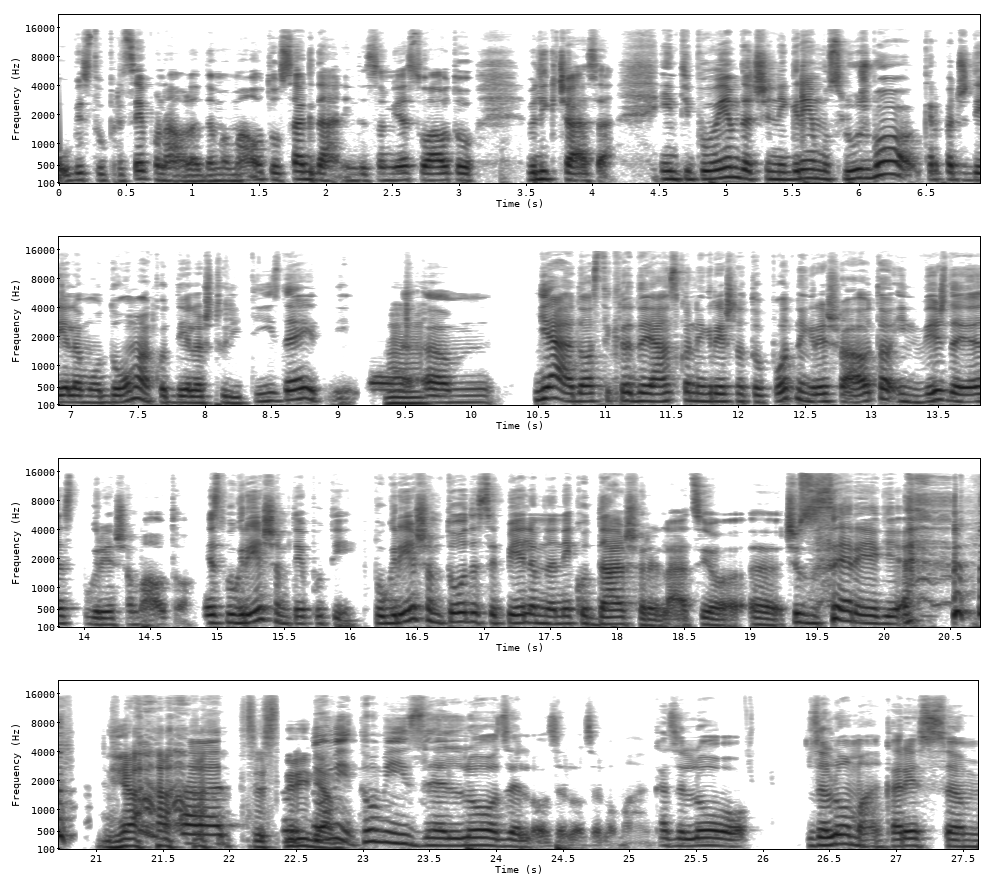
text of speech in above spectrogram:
v bistvu predvsej ponavlja, da imam avto vsak dan in da sem jaz v avtu velik časa. In ti povem, da če ne grem v službo, ker pač delamo doma, kot delaš tudi ti zdaj. in. Um, ja, dosti krat dejansko ne greš na to pot, ne greš v avto in veš, da jaz pogrešam avto. Jaz pogrešam te poti. Pogrešam to, da se peljem na neko daljšo relacijo uh, čez vse regije. Ja, se to, strinjam. mi, to mi zelo, zelo, zelo, zelo manjka. Zelo, zelo manjka, res. Um,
